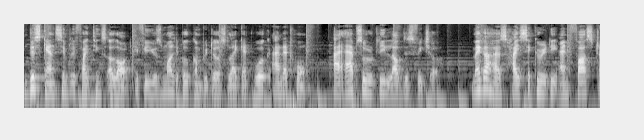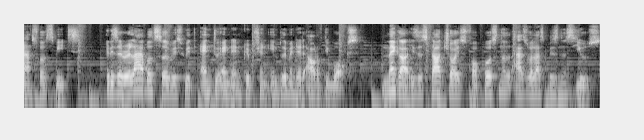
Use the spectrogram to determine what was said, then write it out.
This can simplify things a lot if you use multiple computers like at work and at home. I absolutely love this feature. Mega has high security and fast transfer speeds. It is a reliable service with end-to-end -end encryption implemented out of the box. Mega is a star choice for personal as well as business use.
